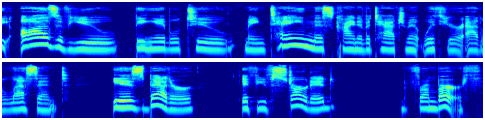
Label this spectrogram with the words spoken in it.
the odds of you being able to maintain this kind of attachment with your adolescent is better if you've started from birth.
